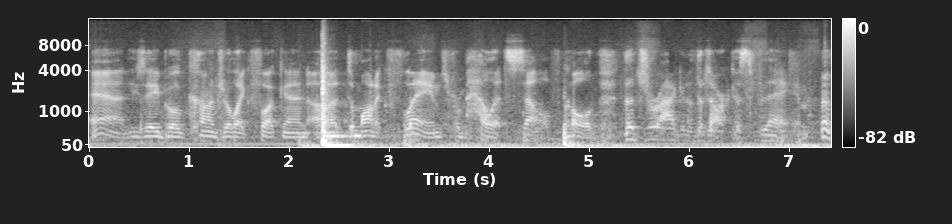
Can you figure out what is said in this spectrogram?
and he's able to conjure like fucking uh, demonic flames from hell itself called the Dragon of the Darkness Flame.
